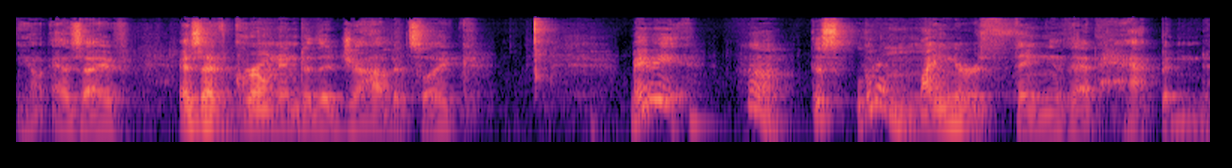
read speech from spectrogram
you know, as I've as I've grown into the job, it's like maybe huh, this little minor thing that happened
